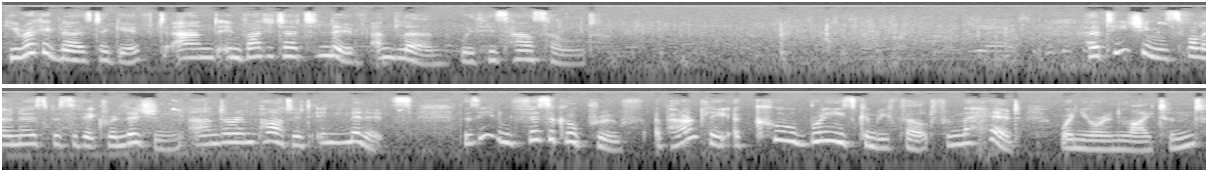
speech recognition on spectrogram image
He recognized her gift and invited her to live and learn with his household. Her teachings follow no specific religion and are imparted in minutes. There's even physical proof. Apparently, a cool breeze can be felt from the head when you're enlightened.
